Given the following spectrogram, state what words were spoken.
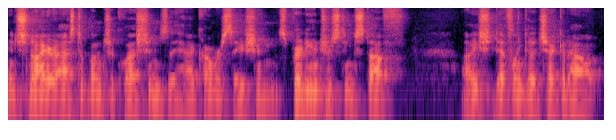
and Schneier asked a bunch of questions. They had a conversation. It's pretty interesting stuff. Uh, you should definitely go check it out.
